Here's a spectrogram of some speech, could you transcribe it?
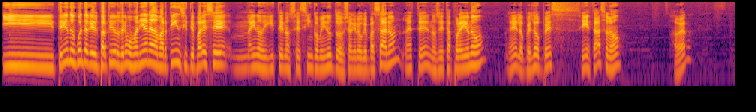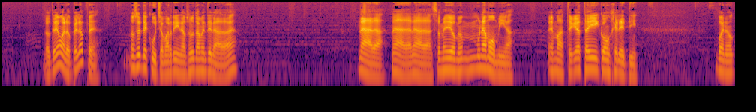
Y teniendo en cuenta que el partido lo tenemos mañana, Martín, si te parece, mm, ahí nos dijiste, no sé, cinco minutos, ya creo que pasaron, este, no sé si estás por ahí o no, ¿eh? López López, ¿sí estás o no? A ver. ¿Lo tenemos a López López? No se te escucha, Martín, absolutamente nada, ¿eh? Nada, nada, nada. Sos medio una momia. Es más, te quedaste ahí con Geletti. Bueno,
